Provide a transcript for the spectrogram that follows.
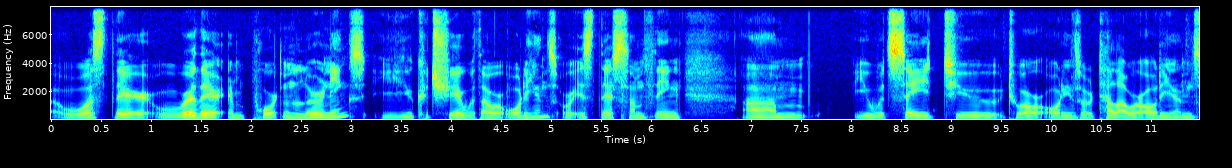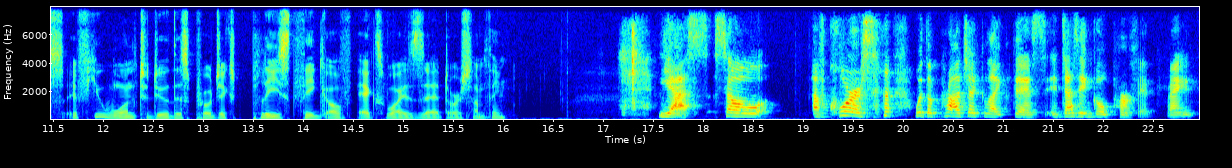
was there were there important learnings you could share with our audience, or is there something um, you would say to to our audience or tell our audience if you want to do this project, please think of X, Y, Z or something? Yes. So of course, with a project like this, it doesn't go perfect, right?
